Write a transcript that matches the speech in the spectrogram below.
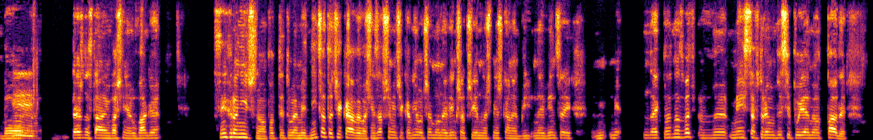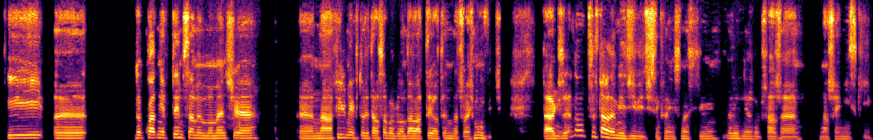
bo Hmm. też dostałem właśnie uwagę synchroniczną pod tytułem Miednica to ciekawe, właśnie zawsze mnie ciekawiło, czemu największa przyjemność mieszka najwięcej, no jak to nazwać, w miejsca, w którym wysypujemy odpady. I y, dokładnie w tym samym momencie y, na filmie, który ta osoba oglądała, ty o tym zaczęłaś mówić. Także no, przestały mnie dziwić synchroniczności również w obszarze naszej miski.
